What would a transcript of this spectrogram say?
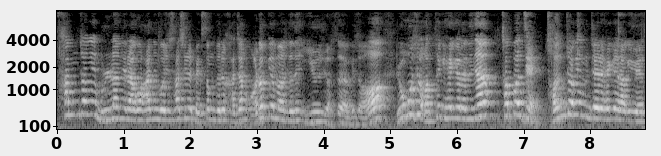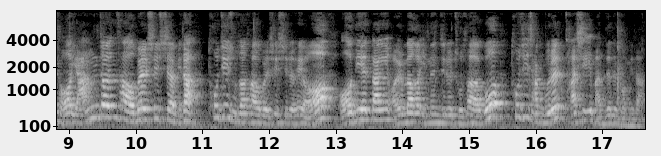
삼정의 문란이라고 하는 것이 사실 백성들을 가장 어렵게 만드는 이유였어요. 그죠? 요것을 어떻게 해결했느냐? 첫 번째, 전정의 문제를 해결하기 위해서 양전 사업을 실시합니다. 토지 조사 사업을 실시를 해요. 어디에 땅이 얼마가 있는지를 조사하고 토지 장부를 다시 만드는 겁니다.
